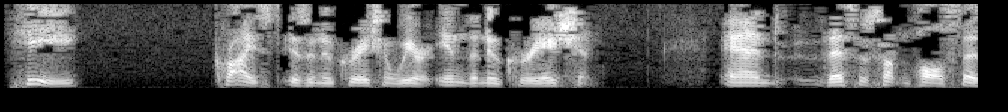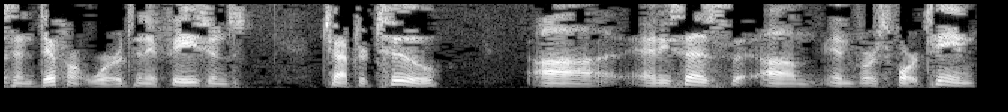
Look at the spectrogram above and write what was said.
he, Christ, is a new creation. We are in the new creation. And this is something Paul says in different words in Ephesians chapter 2, uh, and he says um, in verse 14,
